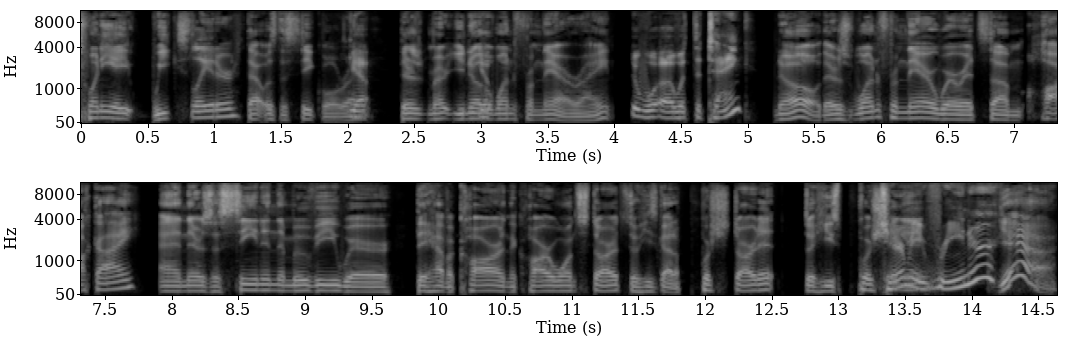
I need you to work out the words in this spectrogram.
28 weeks later. That was the sequel, right? Yep. There's you know Yep. the one from there, right? Uh, with the tank, No, there's one from there where it's um Hawkeye, and there's a scene in the movie where they have a car and the car won't start, so he's got to push start it. So he's pushing. Jeremy it. Renner, Yeah,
